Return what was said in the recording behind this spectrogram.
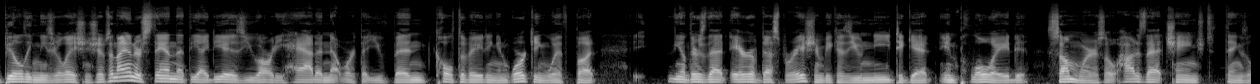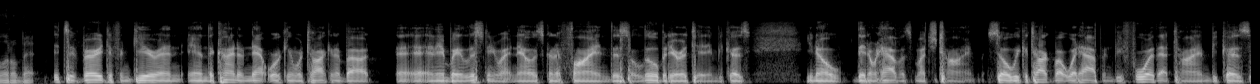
building these relationships? And I understand that the idea is you already had a network that you've been cultivating and working with, but you know there's that air of desperation because you need to get employed somewhere so how does that change things a little bit it's a very different gear and and the kind of networking we're talking about and anybody listening right now is going to find this a little bit irritating because you know they don't have as much time. So we could talk about what happened before that time because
